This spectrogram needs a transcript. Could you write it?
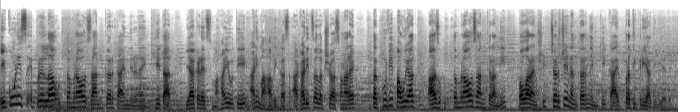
एकोणीस एप्रिलला उत्तमराव जानकर काय निर्णय घेतात याकडेच महायुती आणि महाविकास आघाडीचं लक्ष असणार आहे. तत्पूर्वी पाहूयात आज उत्तमराव जानकरांनी पवारांशी चर्चेनंतर नेमकी काय प्रतिक्रिया दिली आहे ते.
